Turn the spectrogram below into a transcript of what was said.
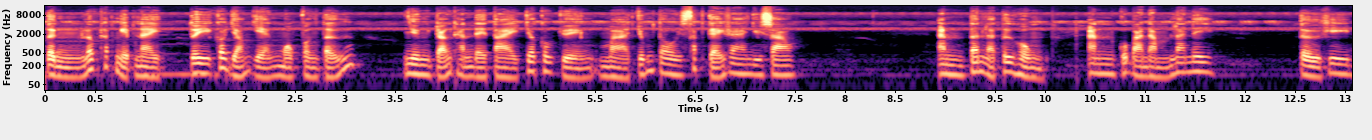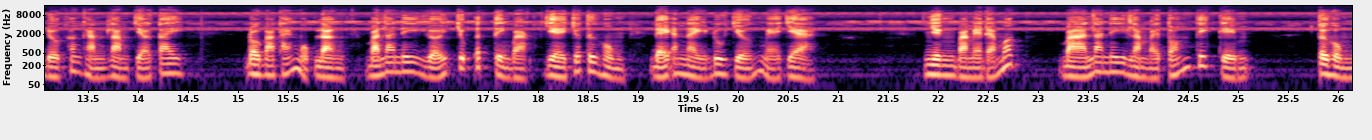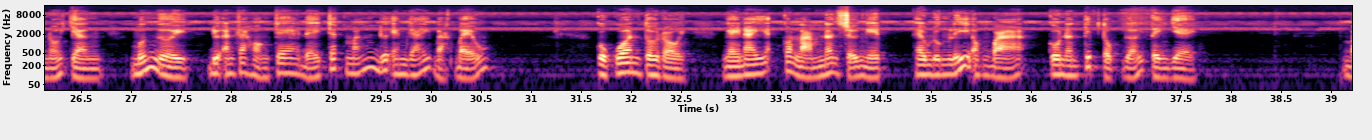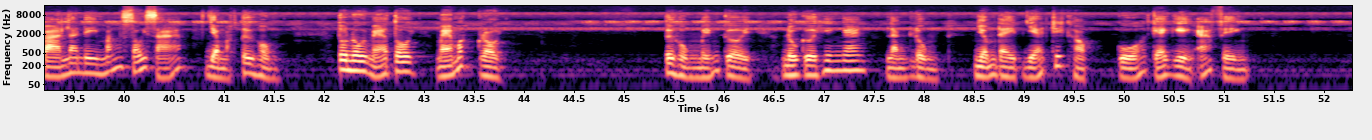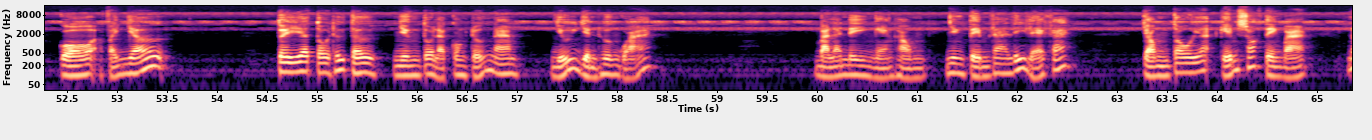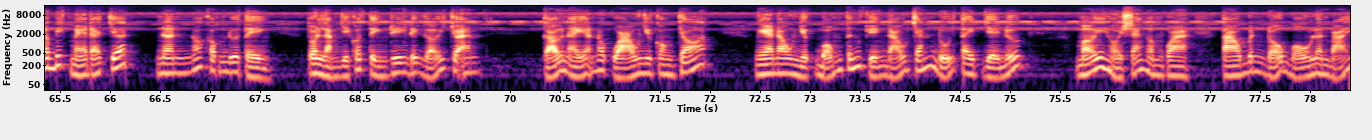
Từng lớp thất nghiệp này tuy có dọn dẹn một phần tử, nhưng trở thành đề tài cho câu chuyện mà chúng tôi sắp kể ra như sau. Anh tên là Tư Hùng, anh của bà Nằm Lani từ khi được hân hạnh làm vợ tay, đôi ba tháng một lần, bà Lani gửi chút ít tiền bạc về cho Tư Hùng để anh này nuôi dưỡng mẹ già. Nhưng bà mẹ đã mất, bà Lani làm bài toán tiết kiệm. Tư Hùng nổi giận, mướn người đưa anh ra hòn tre để trách mắng đứa em gái bạc bẽo. Cô quên tôi rồi, ngày nay con làm nên sự nghiệp, theo luân lý ông bà, cô nên tiếp tục gửi tiền về. Bà Lani mắng xối xả vào mặt Tư Hùng. Tôi nuôi mẹ tôi, mẹ mất rồi. Tư Hùng mỉm cười, nụ cười hiên ngang, lạnh lùng, nhậm đầy vẻ triết học của kẻ ghiền á phiện. Cô phải nhớ, tuy tôi thứ tư, nhưng tôi là con trưởng nam, giữ gìn hương quả. Bà Lani ngạn họng nhưng tìm ra lý lẽ khác. Chồng tôi kiểm soát tiền bạc, nó biết mẹ đã chết nên nó không đưa tiền. Tôi làm gì có tiền riêng để gửi cho anh. Cỡ này nó quạo như con chó. Nghe đâu Nhật bổn tính chuyện đảo chánh đuổi Tây về nước. Mới hồi sáng hôm qua, tàu binh đổ bộ lên bãi.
